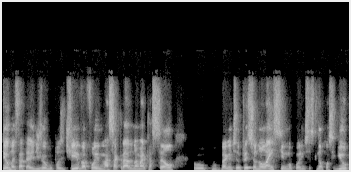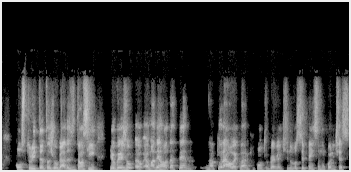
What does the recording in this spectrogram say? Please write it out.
ter uma estratégia de jogo positiva, foi massacrado na marcação. O, o Bragantino pressionou lá em cima o Corinthians, que não conseguiu construir tantas jogadas. Então, assim, eu vejo é, é uma derrota até natural. É claro que contra o Bragantino você pensa num Corinthians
